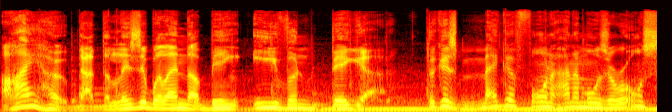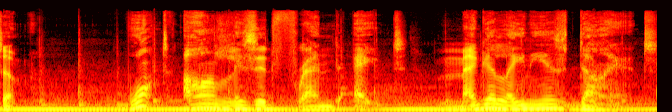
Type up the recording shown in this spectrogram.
I hope that the lizard will end up being even bigger, because megafauna animals are awesome. What our lizard friend ate, Megalania's diet.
